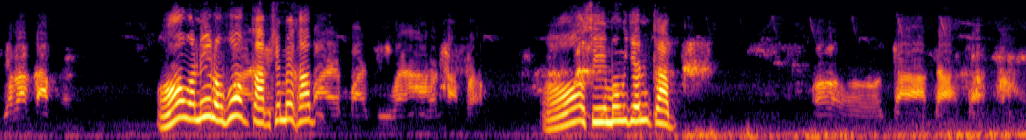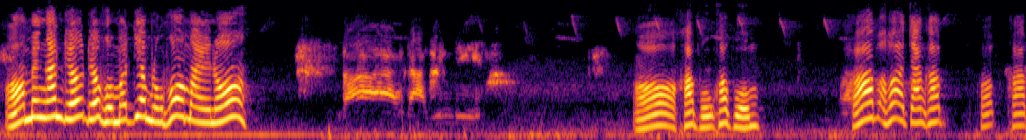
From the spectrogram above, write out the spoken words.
เดี๋ยวก็กลับอ๋อวันนี้หลวงพ่อกลับใช่ไหมครับบ่ายบ่ายสี่บ่ายห้าแล้วกลับอะอ๋อสี่โมงเย็นกลับเออจ้าจ้าจ้าจ้าอ๋อไม่งั้นเดี๋ยวเดี๋ยวผมมาเยี่ยมหลวงพ่อใหม่เนาะได้ ได้ยินดี อ๋อครับผมครับผม ครับพระอาจารย์ครับ ครับครับ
